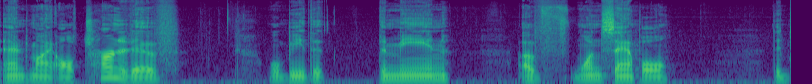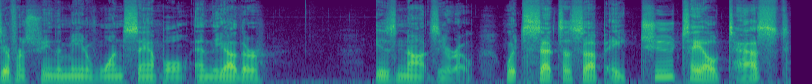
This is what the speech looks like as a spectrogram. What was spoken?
And my alternative will be that the mean of one sample, the difference between the mean of one sample and the other is not 0, which sets us up a two-tailed test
